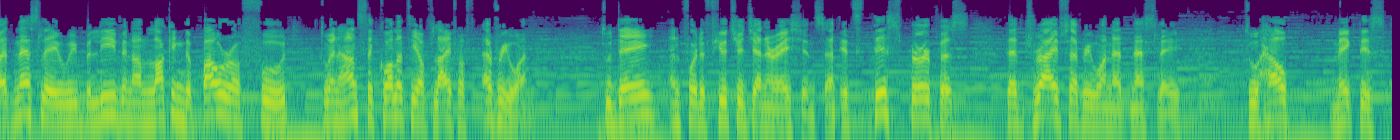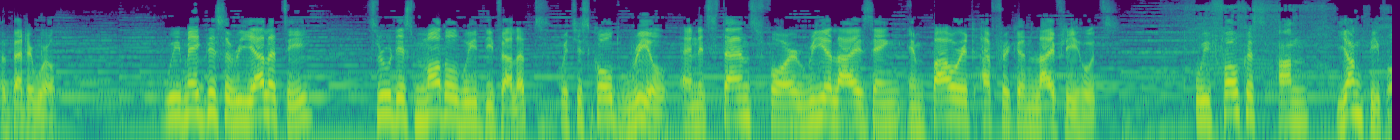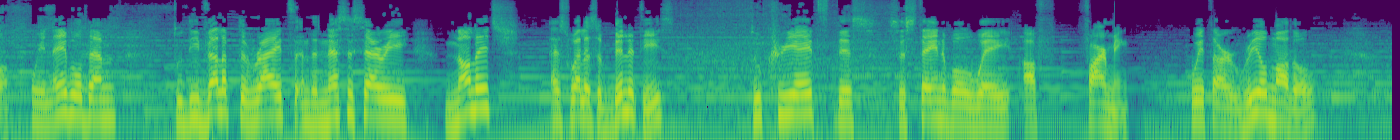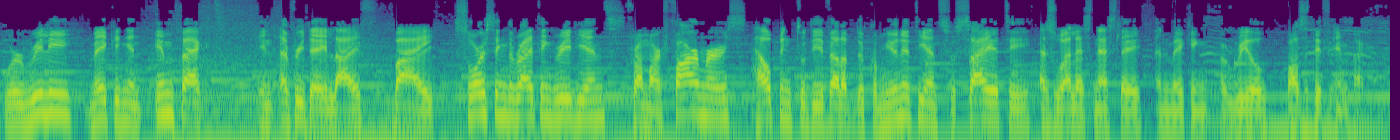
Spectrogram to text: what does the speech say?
At Nestle, we believe in unlocking the power of food to enhance the quality of life of everyone, today and for the future generations. And it's this purpose that drives everyone at Nestle to help make this a better world. We make this a reality through this model we developed, which is called REAL, and it stands for Realizing Empowered African Livelihoods. We focus on young people. We enable them to develop the right and the necessary knowledge as well as abilities to create this sustainable way of farming. With our real model, we're really making an impact in everyday life by sourcing the right ingredients from our farmers, helping to develop the community and society, as well as Nestle, and making a real positive impact.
